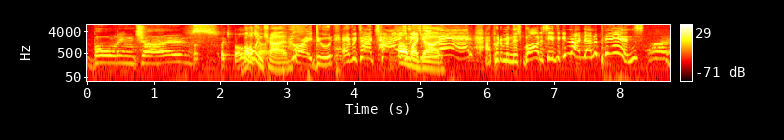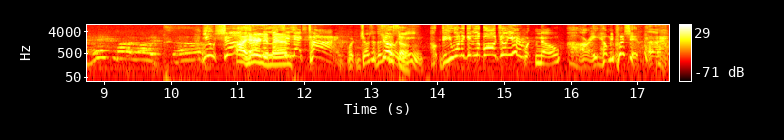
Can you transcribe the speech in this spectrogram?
bowling chives. What's bowling, Bowling chive? chives. All right, dude. Every time Chives Oh my God. me mad, I put him in this ball to see if he can knock down the pins. I hate my life, sir. You should. I hear you, man. Next time. What, Joseph, this is Joseph. really mean. Oh, do you want to get in the ball, Junior? No. Oh, all right, help me push it. Uh,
